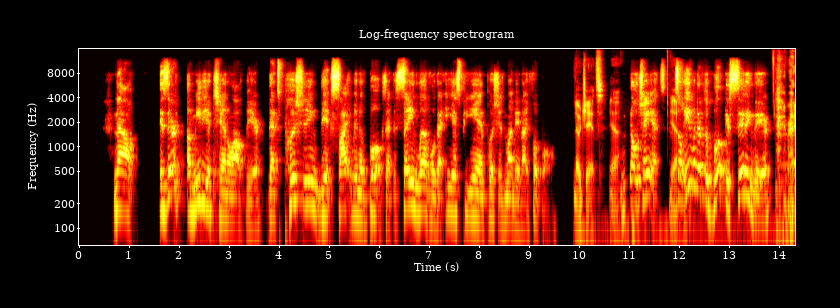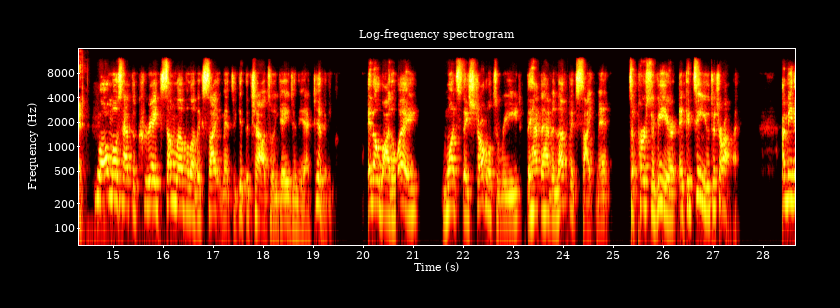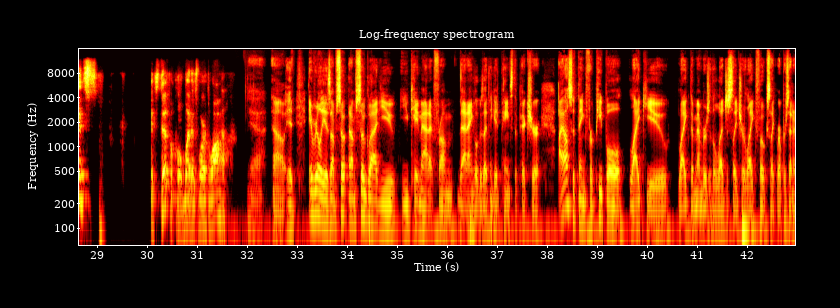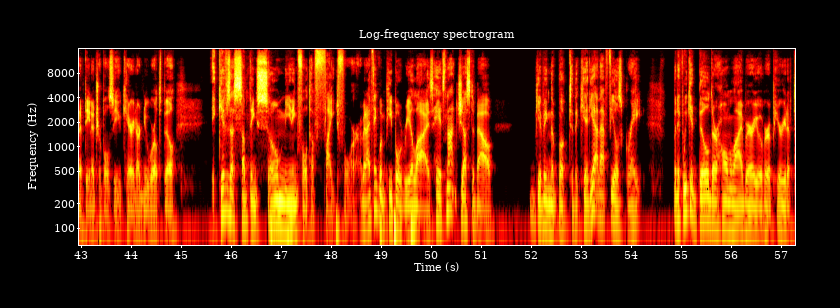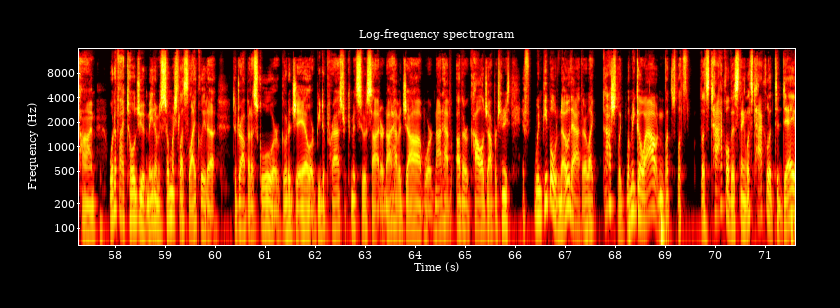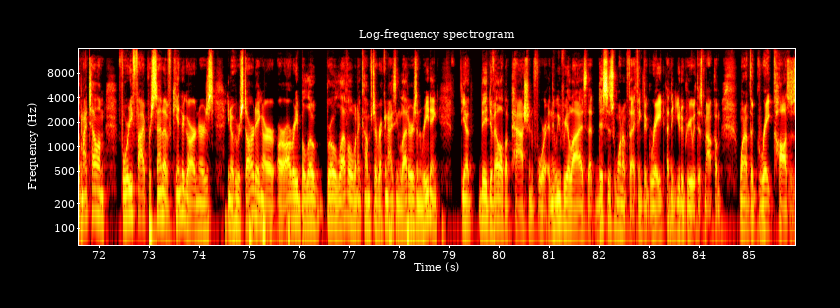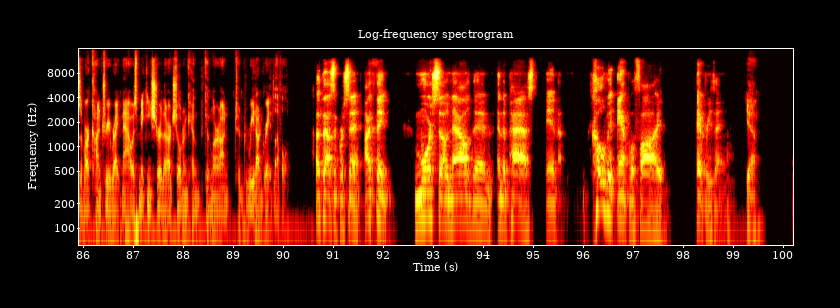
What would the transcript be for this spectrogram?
Now, is there a media channel out there that's pushing the excitement of books at the same level that ESPN pushes Monday Night Football? No chance. Yeah. No chance. Yeah. So even if the book is sitting there, right, you almost have to create some level of excitement to get the child to engage in the activity. And oh, by the way, once they struggle to read, they have to have enough excitement to persevere and continue to try. I mean, it's it's difficult, but it's worthwhile. Yeah, no, it it really is. I'm so I'm so glad you you came at it from that angle because I think it paints the picture. I also think for people like you, like the members of the legislature, like folks like Representative Dana Trabulsy who carried our New Worlds bill, it gives us something so meaningful to fight for. I mean, I think when people realize, hey, it's not just about giving the book to the kid, yeah, that feels great. But if we could build their home library over a period of time, what if I told you it made them so much less likely to, to drop out of school or go to jail or be depressed or commit suicide or not have a job or not have other college opportunities? If when people know that, they're like, gosh, like let me go out and let's let's let's tackle this thing. Let's tackle it today. When I tell them 45% of kindergartners, you know, who are starting are, are already below bro level when it comes to recognizing letters and reading, you know, they develop a passion for it. And then we realize that this is one of the, I think the great, I think you'd agree with this, Malcolm, one of the great causes of our country right now is making sure that our children can, can learn on to read on grade level. A thousand percent. I think more so now than in the past. And COVID amplified everything. Yeah.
